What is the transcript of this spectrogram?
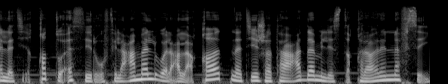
التي قد تؤثر في العمل والعلاقات نتيجة عدم الاستقرار النفسي.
